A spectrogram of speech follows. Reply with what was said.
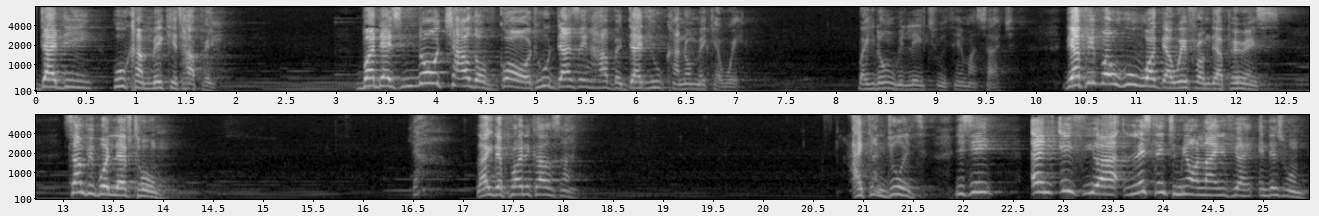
daddy who can make it happen. But there's no child of God who doesn't have a daddy who cannot make a way. But you don't relate with him as such. There are people who walked away from their parents. Some people left home. Like the prodigal son. I can do it. You see, and if you are listening to me online, if you are in this room,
